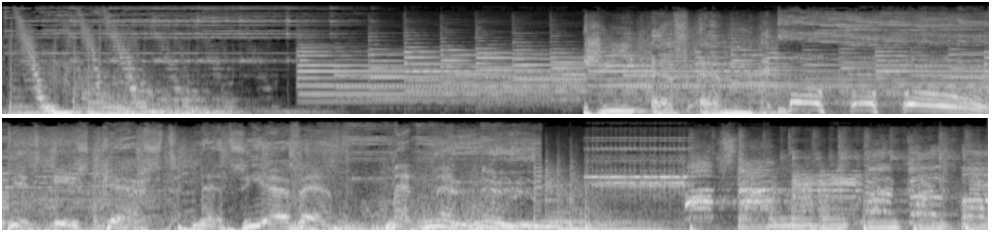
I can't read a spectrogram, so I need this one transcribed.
ZFM. Ho, ho, ho. Dit is kerst met ZFM. Met men nu. Opstand. Wakker worden.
